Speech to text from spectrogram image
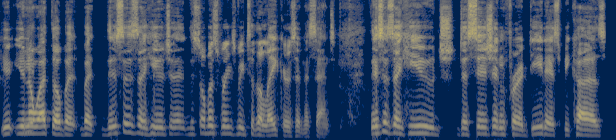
You, you know what though, but but this is a huge. uh, This almost brings me to the Lakers in a sense. This is a huge decision for Adidas because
